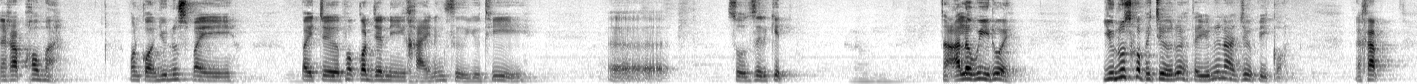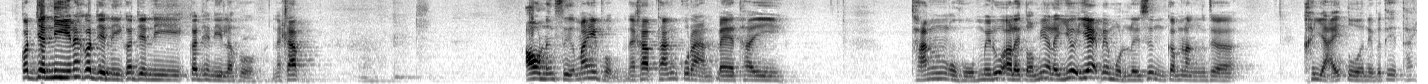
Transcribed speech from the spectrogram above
นะครับ เข้ามาวันก่อนยูนุสไปไปเจอพวกกอนยานีขายหนังสืออยู่ที่ศูนย์เศรษฐกิจ อาลวีด้วย ยูนุสก็ไปเจอด้วย แต่ยูนุสน่าเจอปีก่อนนะครับก็ยานีนะก็ยานีก็ยานีก็ยานีละโหนะครับ เอาหนังสือมาให้ผมนะครับ ทั้งกุรานแปลไทย ทั้งโอ้โหไม่รู้อะไรต่อมีอะไรเยอะแยะไปหมดเลย ซึ่งกำลังจะขยายตัวในประเทศไทย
